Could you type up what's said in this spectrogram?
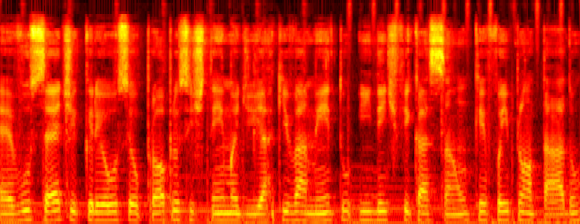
É, criou seu próprio sistema de arquivamento e identificação que foi implantado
